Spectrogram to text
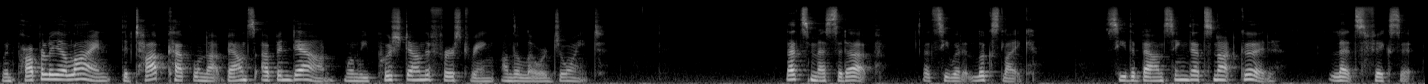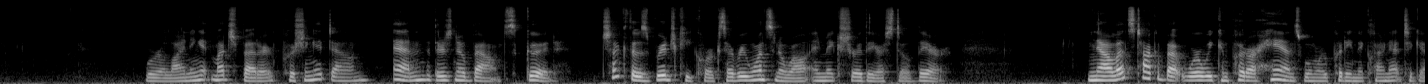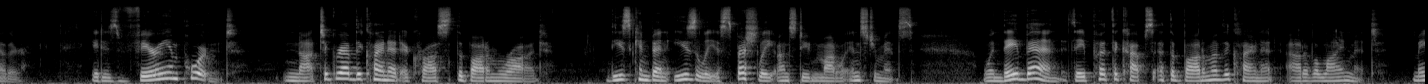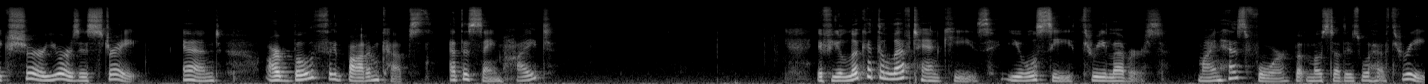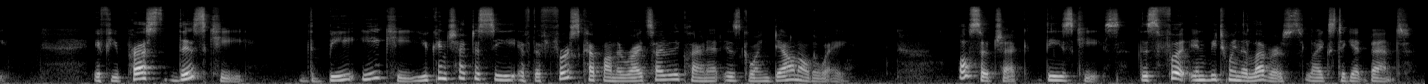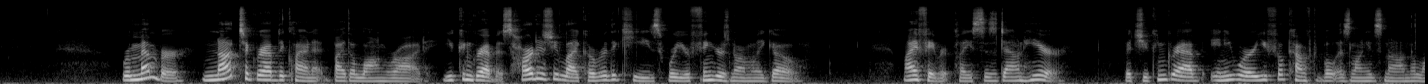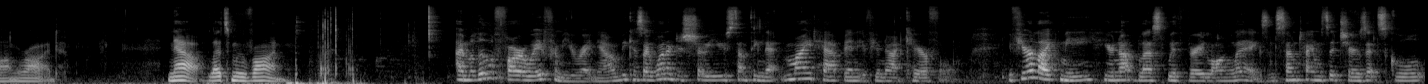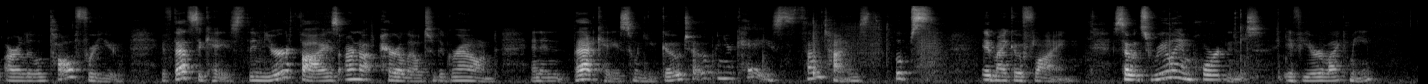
When properly aligned, the top cup will not bounce up and down when we push down the first ring on the lower joint. Let's mess it up. Let's see what it looks like. See the bouncing? That's not good. Let's fix it. We're aligning it much better, pushing it down, and there's no bounce. Good. Check those bridge key corks every once in a while and make sure they are still there. Now let's talk about where we can put our hands when we're putting the clarinet together. It is very important not to grab the clarinet across the bottom rod. These can bend easily, especially on student model instruments. When they bend, they put the cups at the bottom of the clarinet out of alignment. Make sure yours is straight. And are both the bottom cups at the same height? If you look at the left-hand keys, you will see three levers. Mine has four, but most others will have three. If you press this key, the BE key, you can check to see if the first cup on the right side of the clarinet is going down all the way. Also check these keys. This foot in between the levers likes to get bent. Remember not to grab the clarinet by the long rod. You can grab as hard as you like over the keys where your fingers normally go. My favorite place is down here, but you can grab anywhere you feel comfortable as long as it's not on the long rod. Now, let's move on. I'm a little far away from you right now because I wanted to show you something that might happen if you're not careful. If you're like me, you're not blessed with very long legs, and sometimes the chairs at school are a little tall for you. If that's the case, then your thighs are not parallel to the ground. And in that case, when you go to open your case, sometimes, oops, it might go flying. So it's really important, if you're like me,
